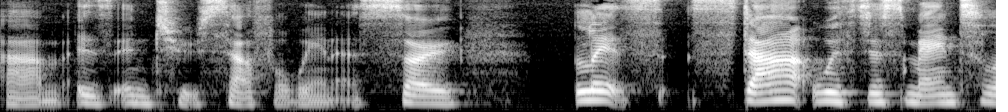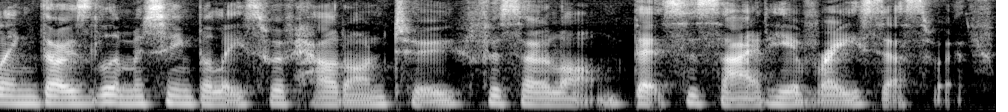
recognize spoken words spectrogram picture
um, is into self awareness. So, let's start with dismantling those limiting beliefs we've held on to for so long that society have raised us with.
